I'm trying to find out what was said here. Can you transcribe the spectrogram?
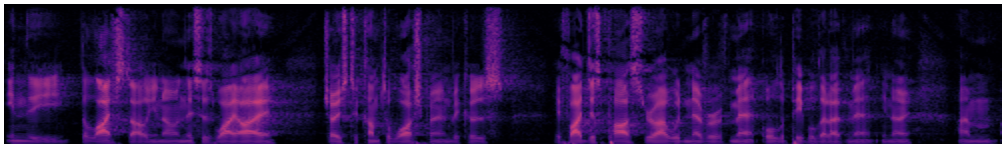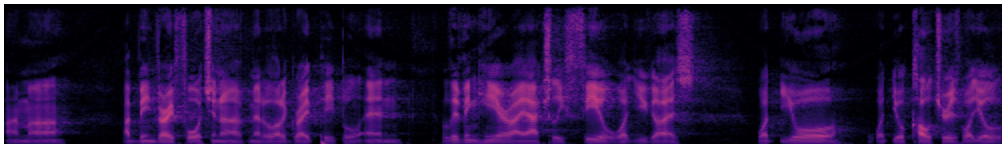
in the the lifestyle. You know, and this is why I chose to come to Washburn because if I just passed through, I would never have met all the people that I've met. You know, I'm I'm uh, I've been very fortunate. I've met a lot of great people, and living here, I actually feel what you guys, what your what your culture is, what your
